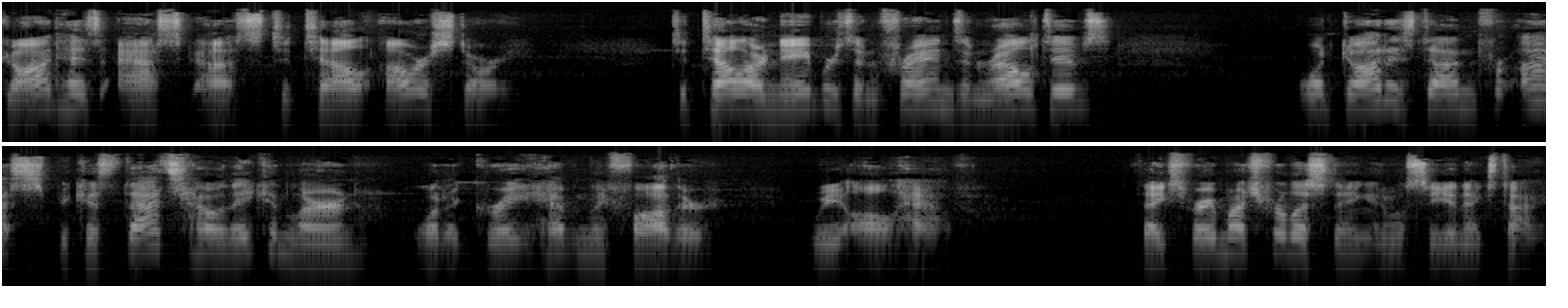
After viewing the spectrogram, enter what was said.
God has asked us to tell our story, to tell our neighbors and friends and relatives what God has done for us because that's how they can learn what a great Heavenly Father we all have. Thanks very much for listening, and we'll see you next time.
